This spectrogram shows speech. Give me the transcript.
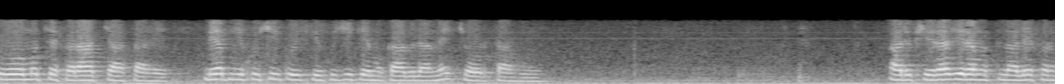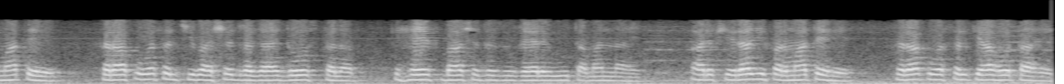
وہ مجھ سے فراغ چاہتا ہے۔ میں اپنی خوشی کو اس کی خوشی کے مقابلہ میں چھوڑتا ہوں۔ عارف شیرازی رحمۃ اللہ علیہ فرماتے ہیں، فراق وصل چی باشد رضائے دوست طلب، کہ حیف باشد ازو غیر او تمنا ہے۔ عارف شیرازی فرماتے ہیں، فراق وصل کیا ہوتا ہے؟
